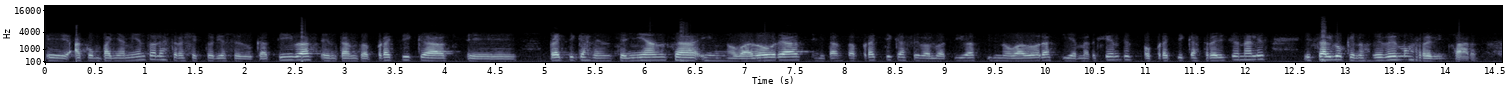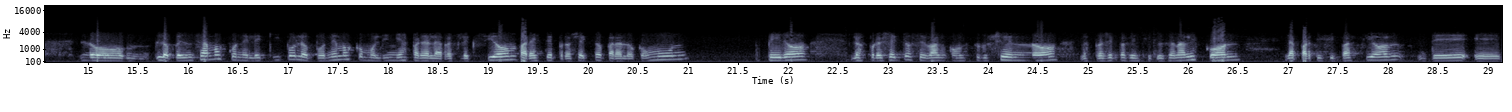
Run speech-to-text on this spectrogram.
eh, acompañamiento a las trayectorias educativas, en tanto a prácticas eh, prácticas de enseñanza innovadoras, en tanto a prácticas evaluativas innovadoras y emergentes o prácticas tradicionales, es algo que nos debemos revisar. Lo, lo, pensamos con el equipo, lo ponemos como líneas para la reflexión, para este proyecto, para lo común, pero los proyectos se van construyendo, los proyectos institucionales, con la participación de eh,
